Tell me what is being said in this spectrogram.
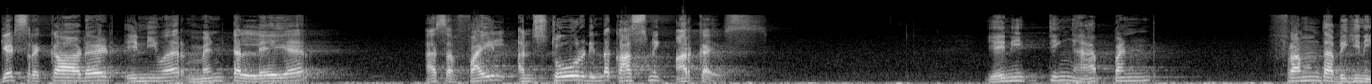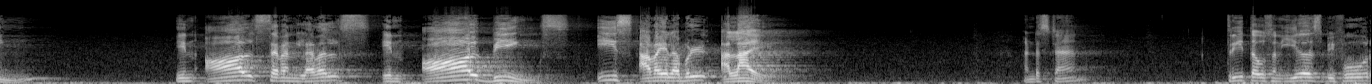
gets recorded in your mental layer as a file and stored in the cosmic archives. Anything happened from the beginning in all seven levels, in all beings, is available alive. Understand? 3000 years before,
